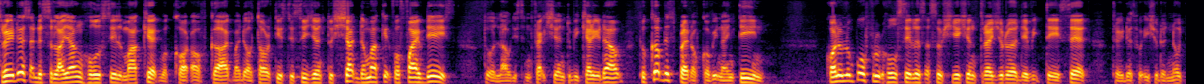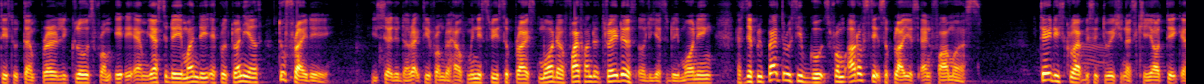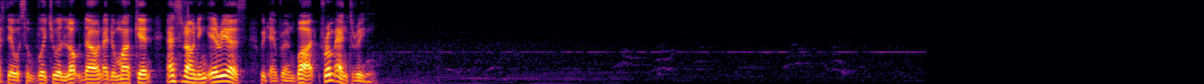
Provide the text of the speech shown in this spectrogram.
Traders at the Selayang wholesale market were caught off guard by the authorities' decision to shut the market for five days to allow disinfection to be carried out to curb the spread of COVID-19. Kuala Lumpur Fruit Wholesalers Association Treasurer David Tay said traders were issued a notice to temporarily close from 8 a.m. yesterday, Monday, April 20th to Friday. He said the directive from the Health Ministry surprised more than 500 traders early yesterday morning as they prepared to receive goods from out-of-state suppliers and farmers. Tay described the situation as chaotic as there was a virtual lockdown at the market and surrounding areas, with everyone barred from entering.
